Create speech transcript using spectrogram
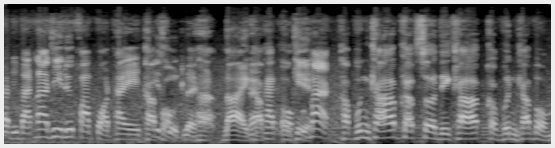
ปฏิบัติหน้าที่ด้วยความปลอดภัยครับที่ผมสุดเลยฮะได้ครับนะโอขอบเคคุณมากขอบคุณครับครับ สวัสดีครับ ขอบคุณครับผม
